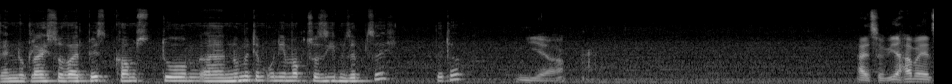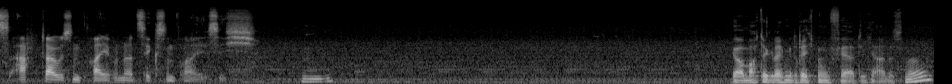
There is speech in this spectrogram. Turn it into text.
Wenn du gleich soweit bist, kommst du äh, nur mit dem Unimog zu 77, bitte? Ja. Also wir haben jetzt 8336. Mhm. Ja, macht er gleich mit Rechnung fertig alles, ne?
